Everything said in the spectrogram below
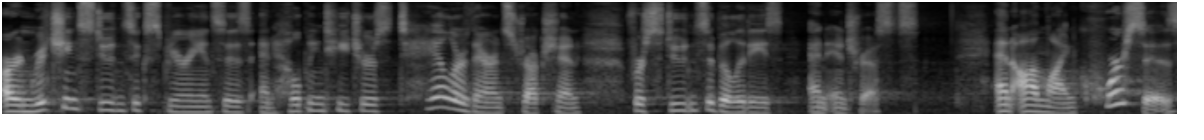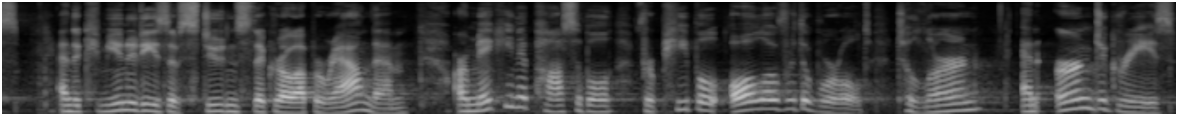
are enriching students' experiences and helping teachers tailor their instruction for students' abilities and interests. And online courses and the communities of students that grow up around them are making it possible for people all over the world to learn and earn degrees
